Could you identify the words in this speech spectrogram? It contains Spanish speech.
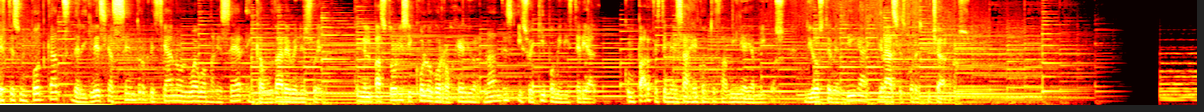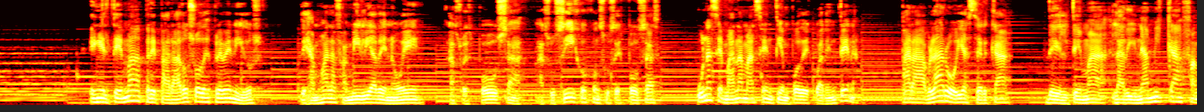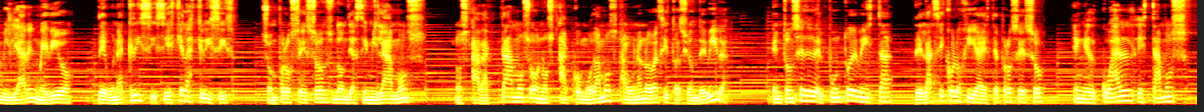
Este es un podcast de la Iglesia Centro Cristiano Nuevo Amanecer en Cabudare, Venezuela, con el pastor y psicólogo Rogelio Hernández y su equipo ministerial. Comparte este mensaje con tu familia y amigos. Dios te bendiga. Gracias por escucharnos. En el tema preparados o desprevenidos, dejamos a la familia de Noé, a su esposa, a sus hijos con sus esposas, una semana más en tiempo de cuarentena, para hablar hoy acerca del tema la dinámica familiar en medio de una crisis. Y es que las crisis son procesos donde asimilamos, nos adaptamos o nos acomodamos a una nueva situación de vida. Entonces, desde el punto de vista de la psicología, este proceso en el cual estamos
